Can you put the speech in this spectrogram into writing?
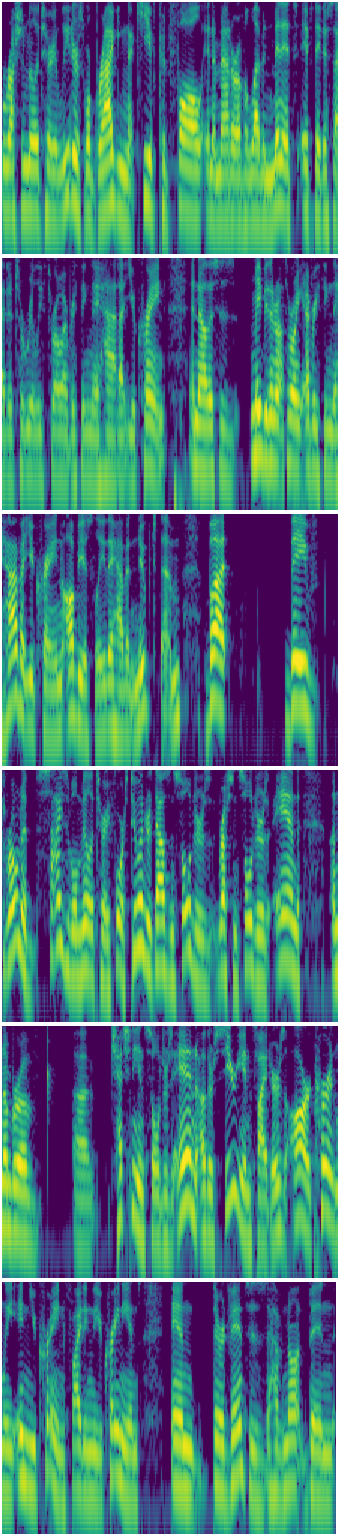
Russian military leaders were bragging that Kiev could fall in a matter of 11 minutes if they decided to really throw everything they had at Ukraine. And now this is maybe they're not throwing everything they have at Ukraine. Obviously, they haven't nuked them, but they've thrown a sizable military force 200,000 soldiers, Russian soldiers, and a number of uh, Chechenian soldiers and other Syrian fighters are currently in Ukraine fighting the Ukrainians, and their advances have not been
